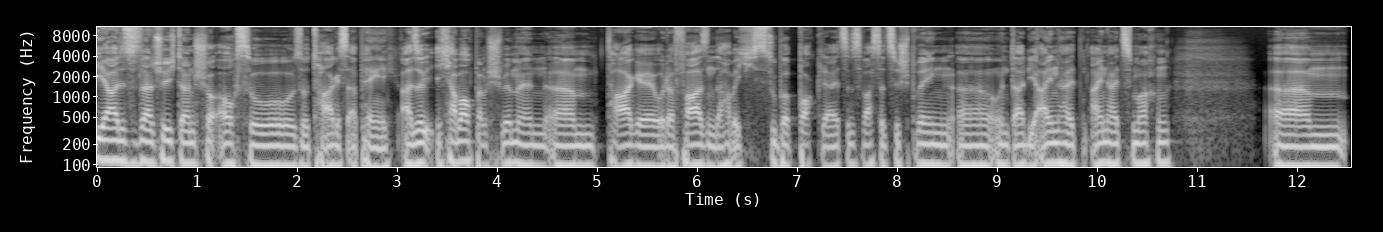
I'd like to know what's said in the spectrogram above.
Ja, das ist natürlich dann schon auch so, so tagesabhängig. Also ich habe auch beim Schwimmen ähm, Tage oder Phasen, da habe ich super Bock, da jetzt ins Wasser zu springen äh, und da die Einheit, Einheit zu machen. Ähm,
